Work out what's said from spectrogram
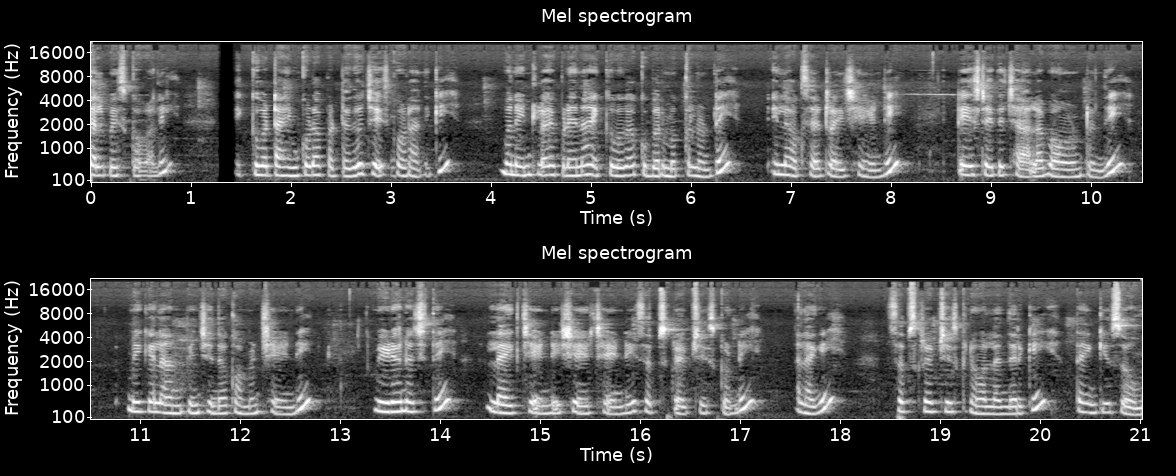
కలిపేసుకోవాలి. ఎక్కువ టైం కూడా పట్టదు చేసుకోవడానికి. మన ఇంట్లో ఎప్పుడైనా ఎక్కువగా కొబ్బరి మొక్కలు ఉంటాయి ఇలా ఒకసారి ట్రై చేయండి. టేస్ట్ అయితే చాలా బాగుంటుంది. మీకు ఎలా అనిపించిందో కామెంట్ చేయండి. వీడియో నచ్చితే లైక్ చేయండి షేర్ చేయండి సబ్స్క్రైబ్ చేసుకోండి. అలాగే సబ్స్క్రైబ్ చేసుకున్న వాళ్ళందరికీ థ్యాంక్ యూ సో మచ్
